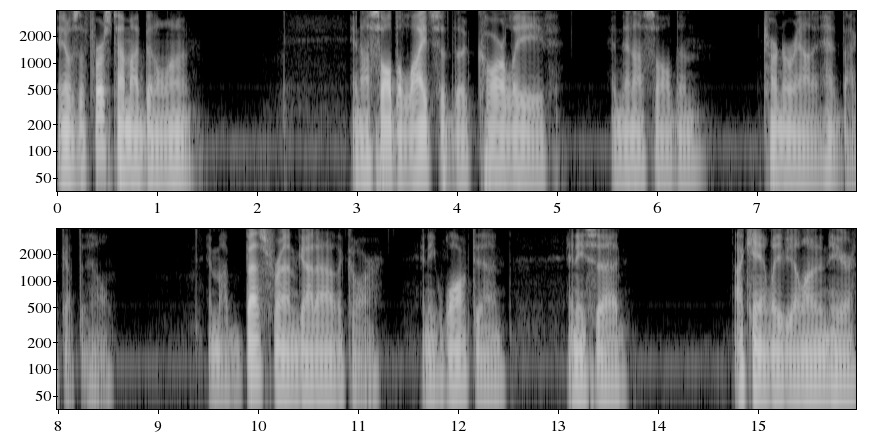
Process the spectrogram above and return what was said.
And it was the first time I'd been alone and I saw the lights of the car leave, and then I saw them turn around and head back up the hill. And my best friend got out of the car, and he walked in, and he said, I can't leave you alone in here.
